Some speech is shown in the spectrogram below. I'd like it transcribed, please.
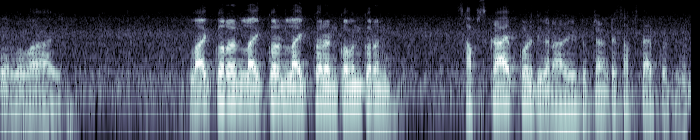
করব ভাই? লাইক করেন লাইক করেন লাইক করেন কমেন্ট করেন। সাবস্ক্রাইব করে দিবেন, আর ইউটিউব চ্যানেলটা সাবস্ক্রাইব করে দিবেন।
